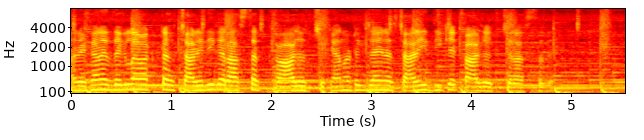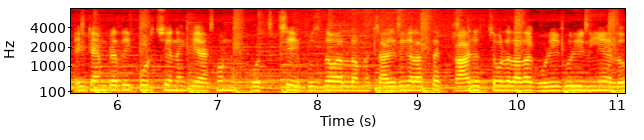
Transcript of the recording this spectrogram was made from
আর এখানে দেখলাম একটা চারিদিকে রাস্তার কাজ হচ্ছে। কেন ঠিক জানি না, চারিদিকে কাজ হচ্ছে রাস্তাতে। এই টাইমটাতেই করছে নাকি এখন হচ্ছে, বুঝতে পারলাম না। চারিদিকে রাস্তায় কাজ হচ্ছে বলে দাদা ঘুরিয়ে ঘুরিয়ে নিয়ে এলো।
